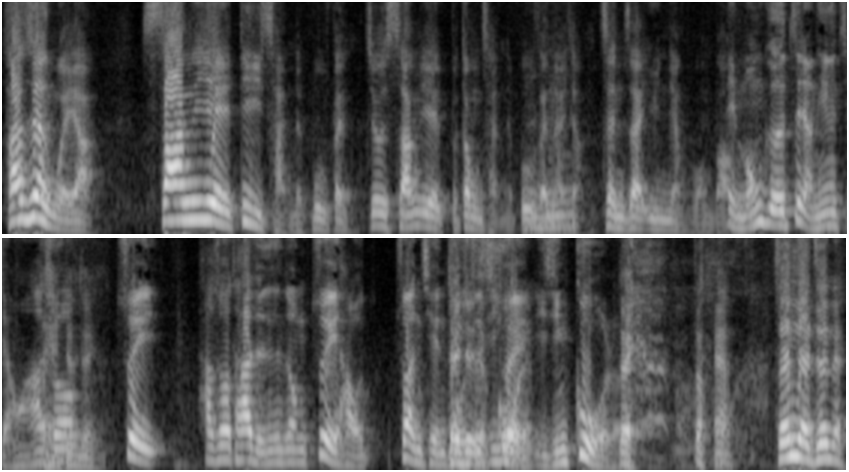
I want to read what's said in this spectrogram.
他认为啊，商业地产的部分，就是商业不动产的部分来讲，正在酝酿风暴。哎，孟格这两天有讲话，他说，对对，最，他说他人生中最好赚钱投资机会已经过了。对，对啊。真的真的，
